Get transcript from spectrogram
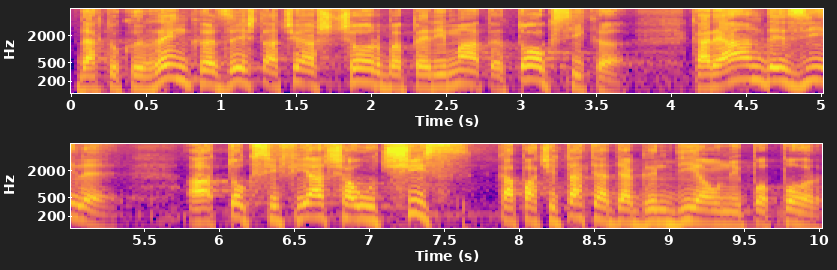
Dar tu când reîncălzești aceeași ciorbă perimată, toxică, care ani de zile a toxifiat și a ucis capacitatea de a gândi a unui popor,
